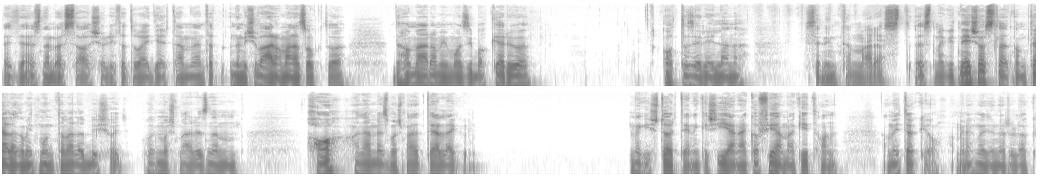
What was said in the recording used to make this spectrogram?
ez, ez, nem összehasonlítható egyértelműen, tehát nem is várom már azoktól, de ha már ami moziba kerül, ott azért illene szerintem már ezt, ezt megütni, és azt látom tényleg, amit mondtam előbb is, hogy, hogy most már ez nem ha, hanem ez most már tényleg meg is történik, és ilyenek a filmek itthon, ami tök jó, aminek nagyon örülök.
